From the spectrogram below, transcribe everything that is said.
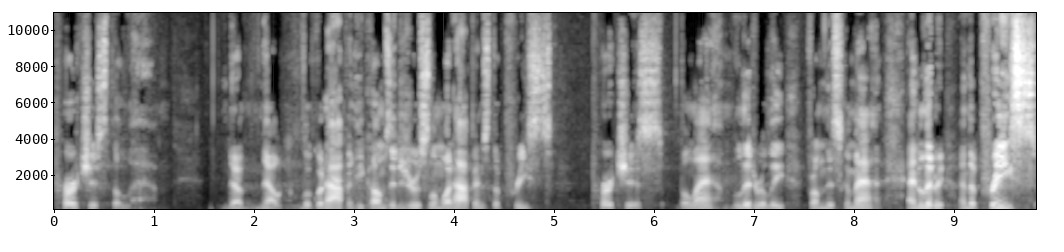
purchase the lamb. Now, now, look what happened. He comes into Jerusalem. What happens? The priests purchase the lamb, literally from this command. And literally, and the priests,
